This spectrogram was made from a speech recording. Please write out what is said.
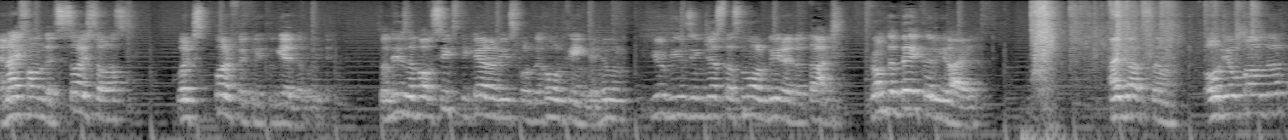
and I found that soy sauce works perfectly together with it. So this is about 60 calories for the whole thing, and you'll, you'll be using just a small bit at a time. From the bakery aisle, I got some Oreo powder,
